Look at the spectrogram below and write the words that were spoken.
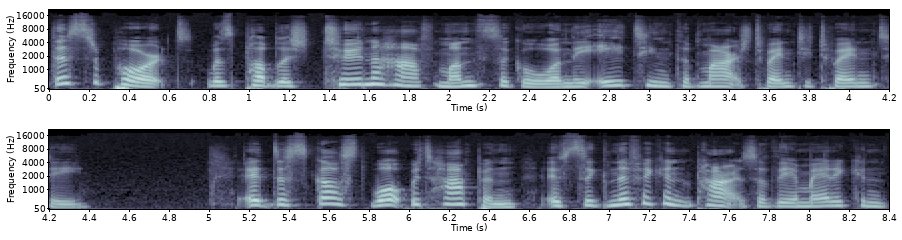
This report was published two and a half months ago on the 18th of March 2020. It discussed what would happen if significant parts of the American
